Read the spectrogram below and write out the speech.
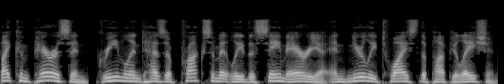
By comparison, Greenland has approximately the same area and nearly twice the population.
